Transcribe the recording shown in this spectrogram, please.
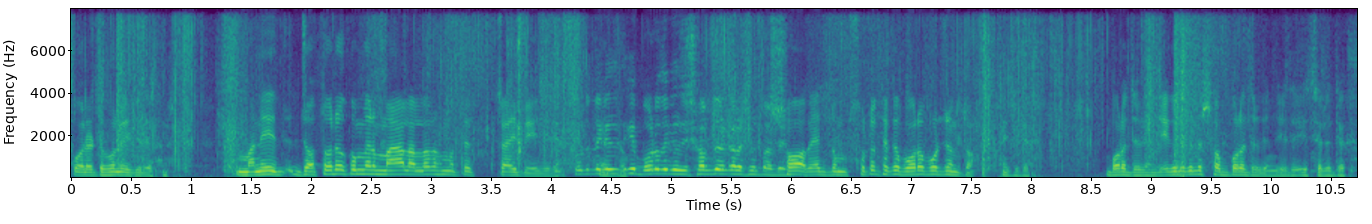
কোয়ালিটি হলো এই যে দেখেন। মানে যত রকমের মাল আল্লাহর রহমতে চাইবে এই যে। ছোটো থেকে থেকে বড় গেঞ্জি সব ধরনের কালেকশন সব একদম ছোটো থেকে বড় পর্যন্ত এই যে দেখেন। বড়দের গেঞ্জি এগুলো কিন্তু সব বড়দের গেঞ্জি এই সাইডে দেখেন।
